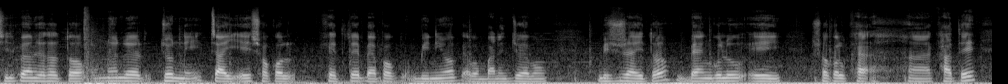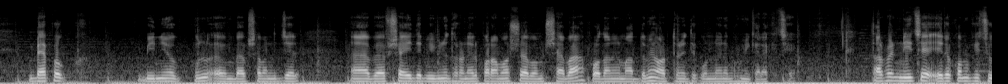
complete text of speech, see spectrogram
শিল্পায়ন যথার্থ উন্নয়নের জন্যেই চাই এই সকল ক্ষেত্রে ব্যাপক বিনিয়োগ এবং বাণিজ্য এবং বিশেষায়িত ব্যাংকগুলো এই সকল খাতে ব্যাপক বিনিয়োগগুলো এবং ব্যবসা বাণিজ্যের ব্যবসায়ীদের বিভিন্ন ধরনের পরামর্শ এবং সেবা প্রদানের মাধ্যমে অর্থনৈতিক উন্নয়নে ভূমিকা রেখেছে। তারপর নিচে এরকম কিছু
